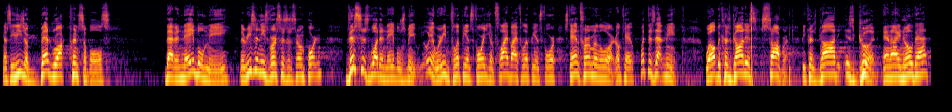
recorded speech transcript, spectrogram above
Now, see, these are bedrock principles that enable me. The reason these verses are so important this is what enables me. Oh, yeah, we're reading Philippians 4. You can fly by Philippians 4. Stand firm in the Lord. Okay, what does that mean? Well, because God is sovereign, because God is good. And I know that.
